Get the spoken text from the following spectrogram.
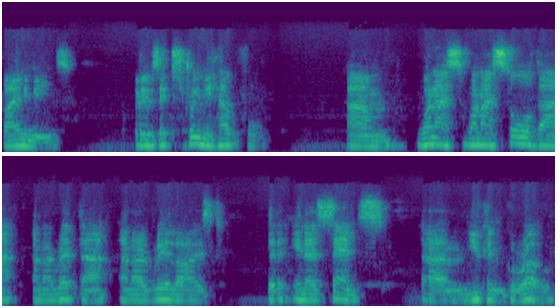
by any means, but it was extremely helpful. Um, when I when I saw that and I read that and I realized that in a sense um, you can grow,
